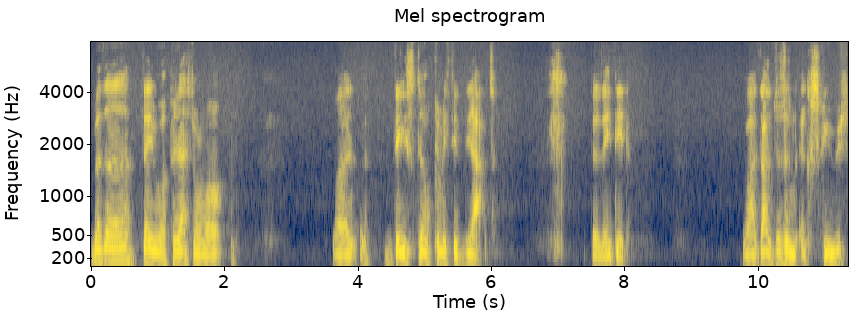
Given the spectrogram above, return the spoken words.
whether they were possessed or not, right, they still committed the act that they did. Right, that doesn't excuse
